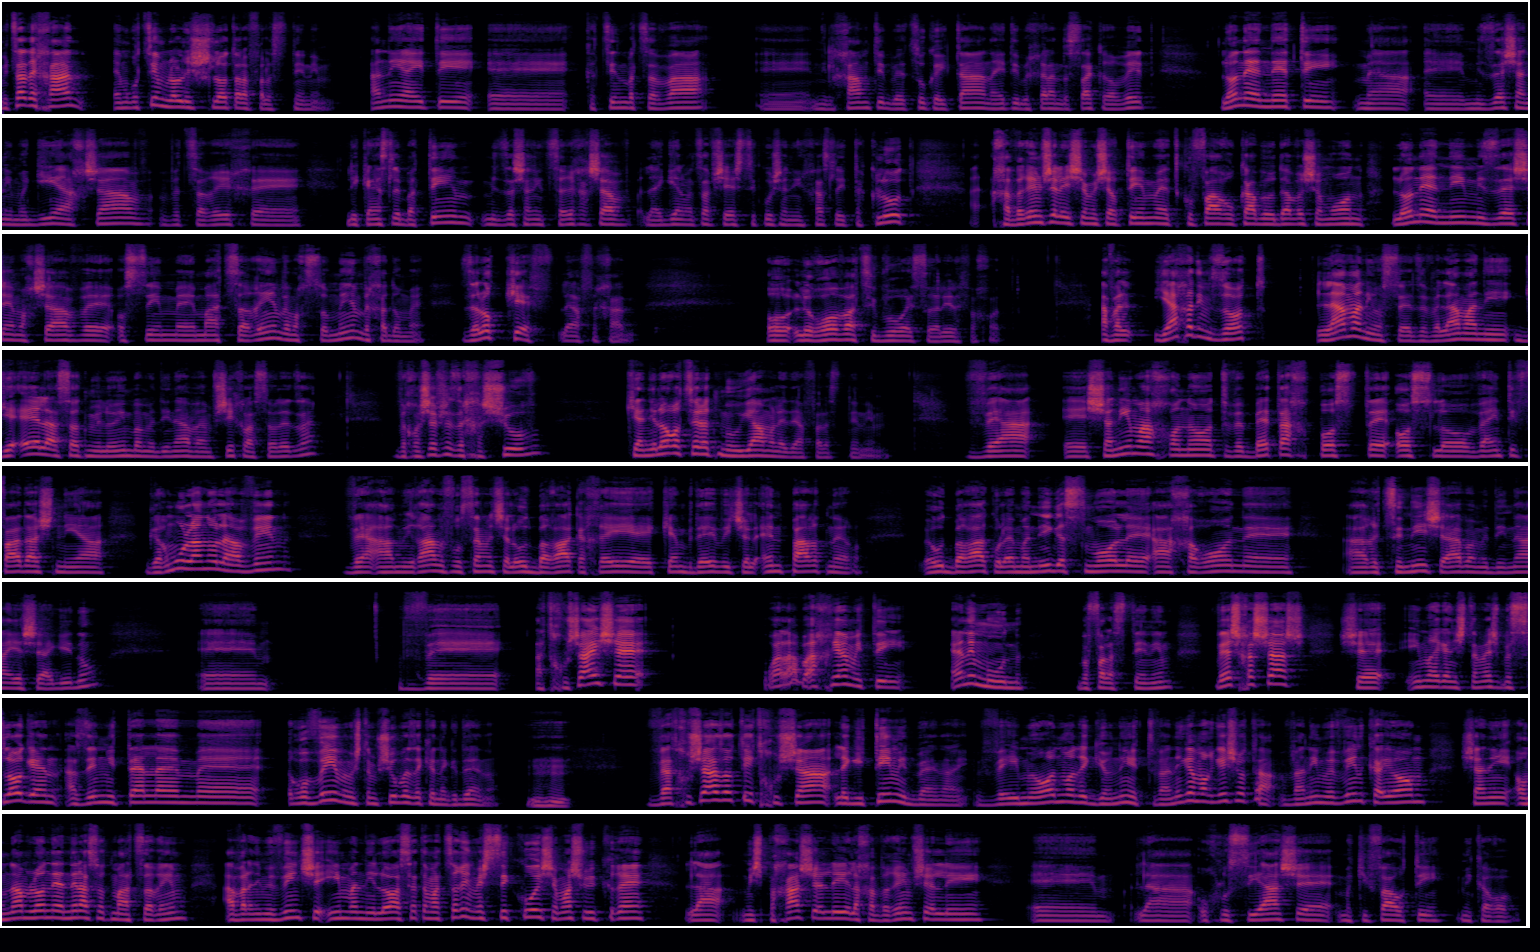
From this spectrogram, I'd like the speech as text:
מצד אחד, הם רוצים לא לשלוט על הפלסטינים. אני הייתי אה, קצין בצבא, אה, נלחמתי בצוק איתן, הייתי בחיל הנדסה קרבית. לא נהניתי מה, אה, מזה שאני מגיע עכשיו וצריך אה, להיכנס לבתים, מזה שאני צריך עכשיו להגיע למצב שיש סיכוי שאני נכנס להיתקלות. חברים שלי שמשרתים אה, תקופה ארוכה ביהודה ושומרון לא נהנים מזה שהם עכשיו אה, עושים אה, מעצרים ומחסומים וכדומה. זה לא כיף לאף אחד. או לרוב הציבור הישראלי לפחות. אבל יחד עם זאת, למה אני עושה את זה ולמה אני גאה לעשות מילואים במדינה ואמשיך לעשות את זה, וחושב שזה חשוב, כי אני לא רוצה להיות מאוים על ידי הפלסטינים. והשנים האחרונות, ובטח פוסט אוסלו והאינתיפאדה השנייה, גרמו לנו להבין, והאמירה המפורסמת של אהוד ברק אחרי אה, קמפ דיוויד של אין פרטנר, אהוד ברק אולי מנהיג השמאל אה, האחרון אה, הרציני שהיה במדינה, יש שיגידו, והתחושה היא שוואלה, הכי אמיתי, אין אמון בפלסטינים, ויש חשש שאם רגע נשתמש בסלוגן, אז אם ניתן להם אה, רובים, הם ישתמשו בזה כנגדנו. Mm-hmm. והתחושה הזאת היא תחושה לגיטימית בעיניי, והיא מאוד מאוד הגיונית, ואני גם מרגיש אותה, ואני מבין כיום שאני אמנם לא נהנה לעשות מעצרים, אבל אני מבין שאם אני לא אעשה את המעצרים, יש סיכוי שמשהו יקרה למשפחה שלי, לחברים שלי, אמ, לאוכלוסייה שמקיפה אותי מקרוב.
